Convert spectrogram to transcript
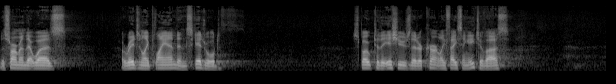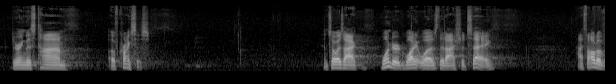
the sermon that was originally planned and scheduled spoke to the issues that are currently facing each of us during this time of crisis. And so, as I wondered what it was that I should say, I thought of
